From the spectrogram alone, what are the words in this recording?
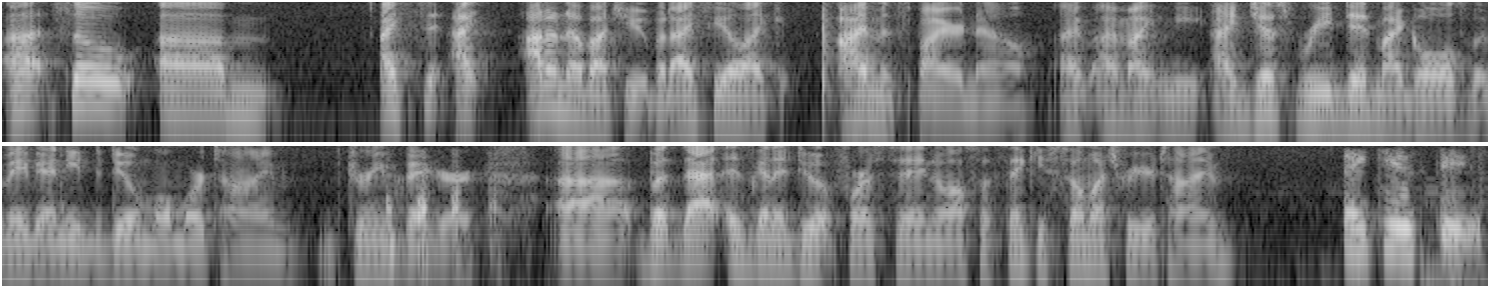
Uh, so um, I th- I I don't know about you, but I feel like I'm inspired now. I, I might need. I just redid my goals, but maybe I need to do them one more time. Dream bigger. uh, but that is going to do it for us today, Noelle. So thank you so much for your time. Thank you, Steve.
